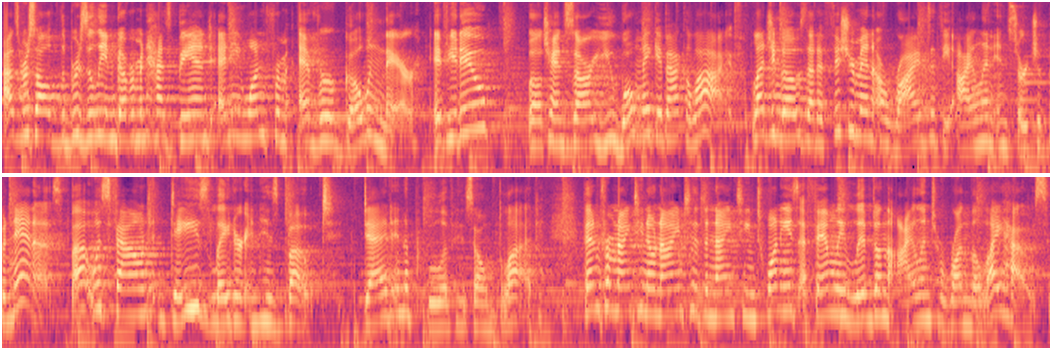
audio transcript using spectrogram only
As a result, the Brazilian government has banned anyone from ever going there. If you do, well chances are you won't make it back alive. Legend goes that a fisherman arrived at the island in search of bananas, but was found days later in his boat dead in a pool of his own blood. Then from 1909 to the 1920s, a family lived on the island to run the lighthouse.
